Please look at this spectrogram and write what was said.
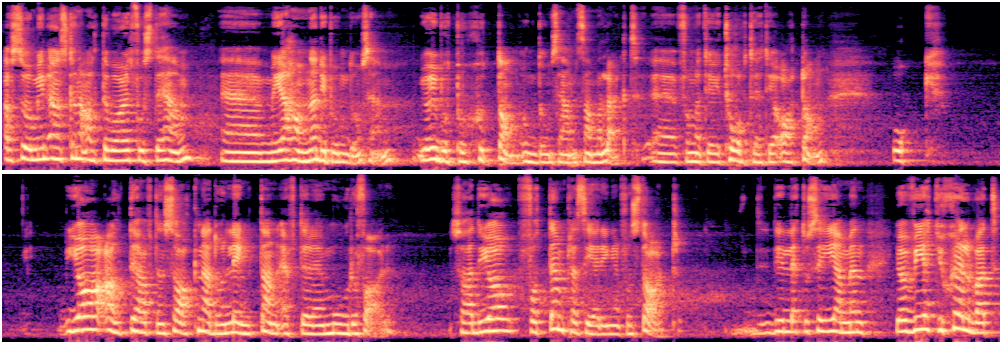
Alltså min önskan har alltid varit fosterhem. Eh, men jag hamnade ju på ungdomshem. Jag har ju bott på 17 ungdomshem sammanlagt. Eh, från att jag är 12 till att jag är 18. Och jag har alltid haft en saknad och en längtan efter en mor och far. Så hade jag fått den placeringen från start, det det är lätt att säga men jag vet ju själv att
